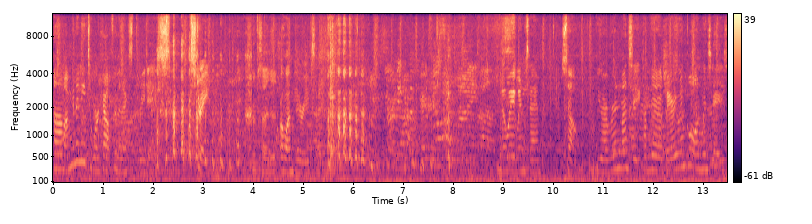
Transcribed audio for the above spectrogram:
Um, I'm gonna need to work out for the next three days straight. I'm excited. Oh, I'm very excited. no wait Wednesday. So, if you're ever in Muncie, come to Berrywinkle on Wednesdays.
